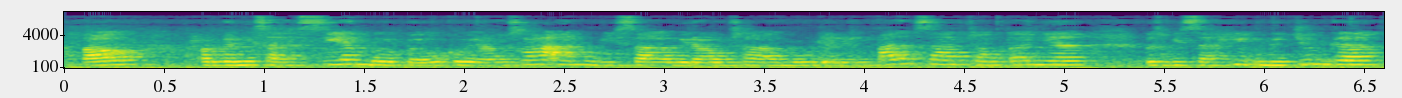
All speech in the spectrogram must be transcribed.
atau organisasi yang berbau kewirausahaan. Bisa wirausaha muda dan pasar contohnya terus bisa hipmi juga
